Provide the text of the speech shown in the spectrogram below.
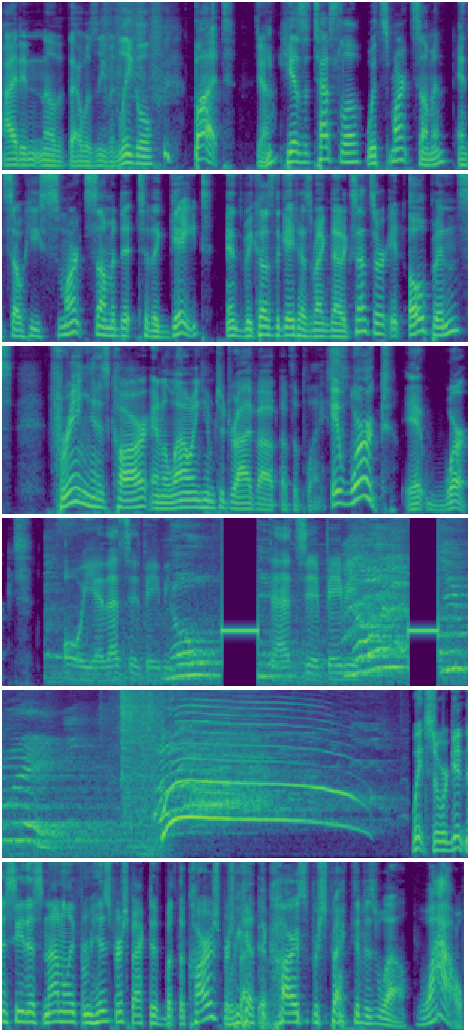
I didn't know that that was even legal, but yeah. He, he has a Tesla with Smart Summon, and so he Smart Summoned it to the gate, and because the gate has a magnetic sensor, it opens, freeing his car and allowing him to drive out of the place. It worked. It worked. Oh yeah, that's it, baby. No. That's it, baby. No way. Wait, so we're getting to see this not only from his perspective, but the car's perspective. We got the car's perspective as well. Wow.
